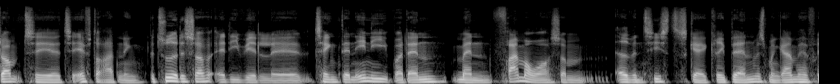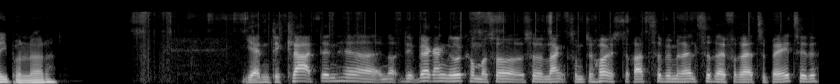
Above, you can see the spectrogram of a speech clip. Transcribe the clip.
dom til, til efterretning. Betyder det så, at I vil øh, tænke den ind i, hvordan man fremover som adventist skal gribe det an, hvis man gerne vil have fri på en lørdag? Jamen, det er klart, den her, når, det, hver gang noget kommer så, så langt som til højeste ret, så vil man altid referere tilbage til det.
